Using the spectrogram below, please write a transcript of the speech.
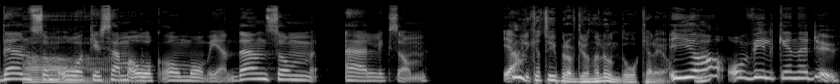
Den som Ah. åker samma åk om och om igen. Den som är liksom... Ja, Olika typer av Gröna Lund-åkare ja. ja och vilken är du?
